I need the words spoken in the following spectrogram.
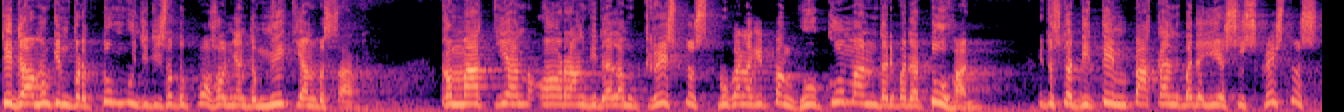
Tidak mungkin bertumbuh jadi suatu pohon yang demikian besar. Kematian orang di dalam Kristus bukan lagi penghukuman daripada Tuhan. Itu sudah ditimpakan kepada Yesus Kristus.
